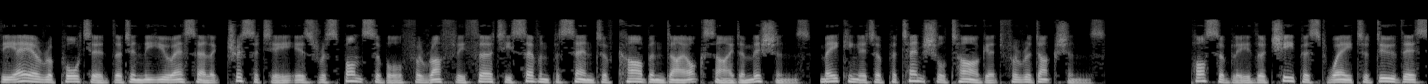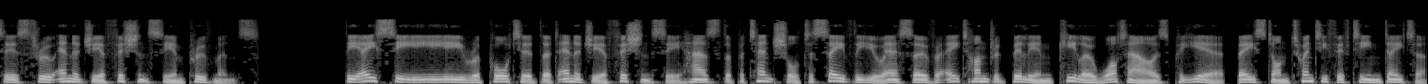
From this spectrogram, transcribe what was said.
the AEA reported that in the U.S. electricity is responsible for roughly 37% of carbon dioxide emissions, making it a potential target for reductions. Possibly the cheapest way to do this is through energy efficiency improvements. The ACEEE reported that energy efficiency has the potential to save the U.S. over 800 billion kilowatt-hours per year, based on 2015 data.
